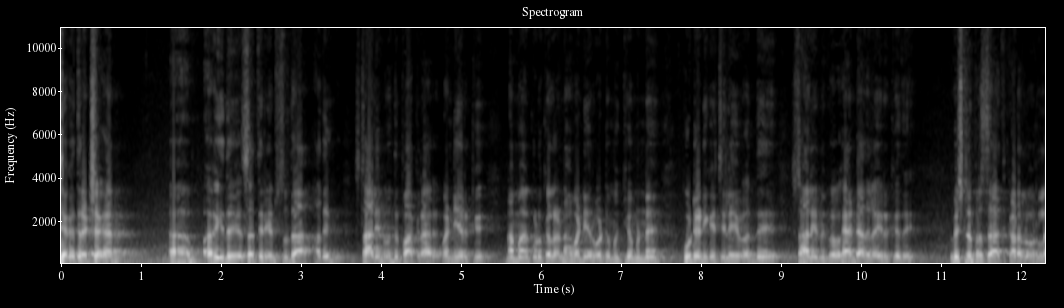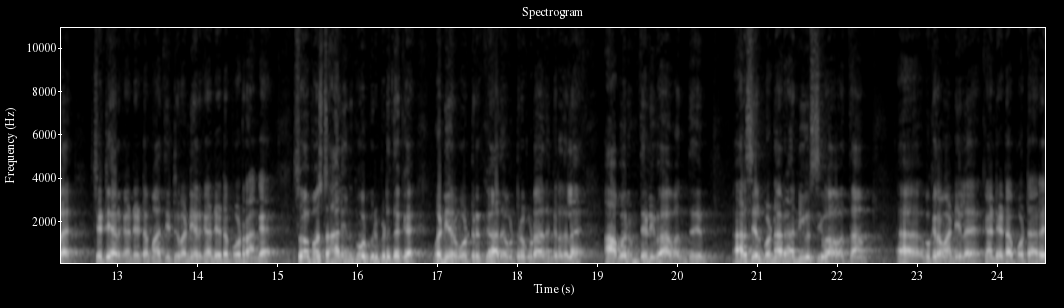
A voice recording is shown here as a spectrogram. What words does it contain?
ஜெகத் ரட்சகன் இது சத்திரியன் சுதா அது ஸ்டாலின் வந்து பார்க்குறாரு. வன்னியருக்கு நம்ம கொடுக்கலன்னா வன்னியர் ஓட்டு முக்கியம்னு கூட்டணி கட்சியிலே வந்து ஸ்டாலினுக்கு ஹேண்ட் அதில் இருக்குது. விஷ்ணு பிரசாத் கடலூரில் செட்டியார் கேண்டிடேட்டை மாற்றிட்டு வன்னியர் கேண்டிடேட்டை போடுறாங்க. ஸோ அப்போ ஸ்டாலினுக்கும் ஒரு குறிப்பிடத்தக்க வன்னியர் ஓட்டு இருக்குது அதை விட்டுறக்கூடாதுங்கிறதுல அவரும் தெளிவாக வந்து அரசியல் பண்ணார். அன்னியூர் சிவாவை தான் விக்ரவாண்டியில் கேண்டிடேட்டாக போட்டார்.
